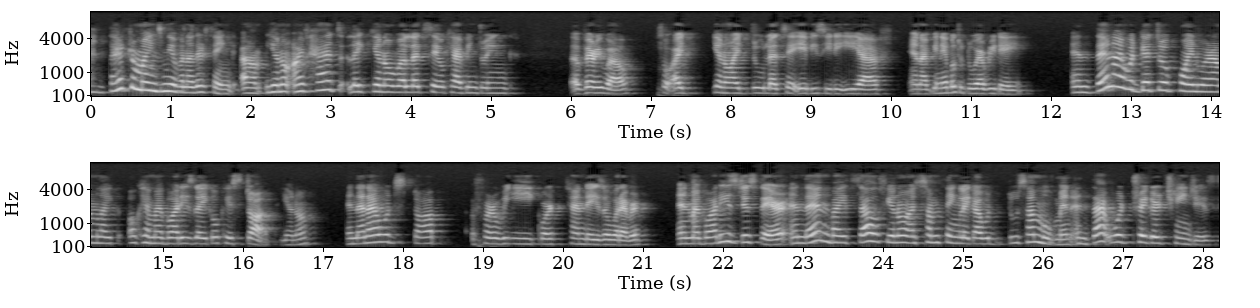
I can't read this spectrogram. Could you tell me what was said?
And that reminds me of another thing. Um, you know, I've had like, you know, well, let's say, okay, I've been doing uh, very well. So I, you know, I do, let's say, A, B, C, D, E, F, and I've been able to do every day. And then I would get to a point where I'm like, okay, my body's like, okay, stop, you know? And then I would stop for a week or 10 days or whatever. And my body is just there. And then by itself, you know, something like I would do some movement and that would trigger changes.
